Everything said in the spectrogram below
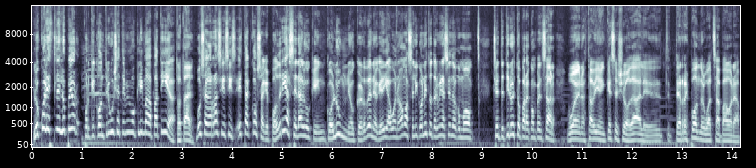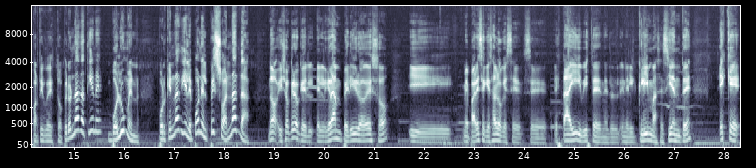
Lo cual es, es lo peor, porque contribuye a este mismo clima de apatía. Total. Vos agarrás y decís, esta cosa que podría ser algo que encolumne o que ordene o que diga, bueno, vamos a salir con esto, termina siendo como, che, te tiro esto para compensar. Bueno, está bien, qué sé yo, dale, te, te respondo el WhatsApp ahora a partir de esto. Pero nada tiene volumen, porque nadie le pone el peso a nada. No, y yo creo que el, el gran peligro de eso, y me parece que es algo que se, se- está ahí, viste, en el, en el clima se siente, es que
